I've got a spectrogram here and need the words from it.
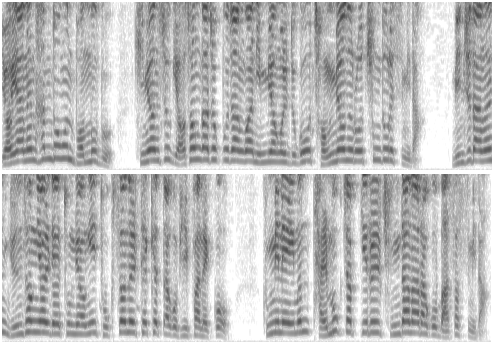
여야는 한동훈 법무부, 김현숙 여성가족부 장관 임명을 두고 정면으로 충돌했습니다. 민주당은 윤석열 대통령이 독선을 택했다고 비판했고 국민의힘은 발목 잡기를 중단하라고 맞섰습니다.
